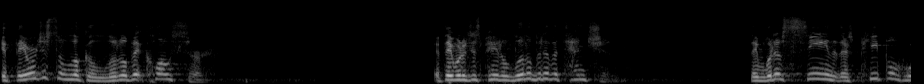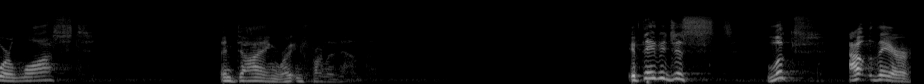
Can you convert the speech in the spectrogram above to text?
if they were just to look a little bit closer, if they would have just paid a little bit of attention, they would have seen that there's people who are lost and dying right in front of them. If they had just looked out there,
